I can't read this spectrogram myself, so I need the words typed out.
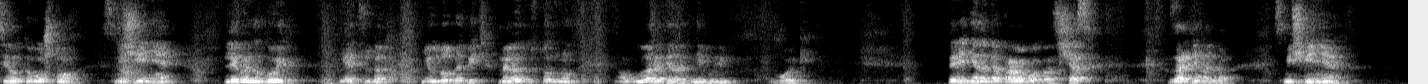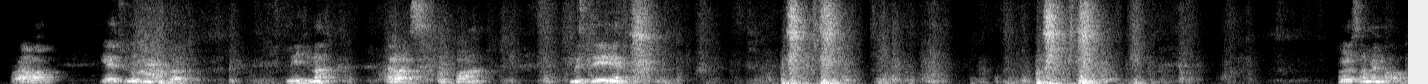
В силу того, что смещение левой ногой и отсюда неудобно бить, мы в эту сторону удара делать не будем. Двойки. Передняя нога проработала. Сейчас задняя нога. Смещение вправо и отсюда будет удар. Медленно. Раз, два. Быстрее. То же самое на лапу.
